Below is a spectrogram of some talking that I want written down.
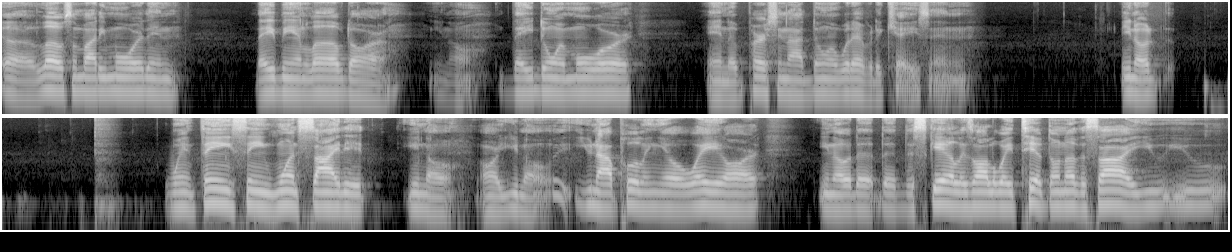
uh, love somebody more than they being loved, or you know, they doing more and the person not doing whatever the case. And you know, when things seem one sided, you know, or you know, you not pulling your weight or you know, the, the the scale is all the way tipped on the other side, you you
